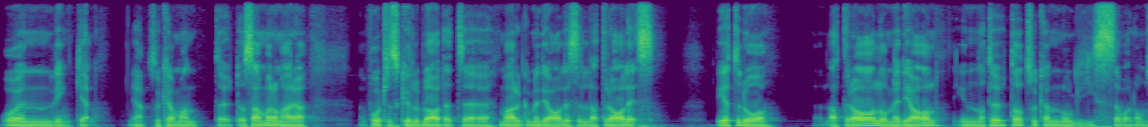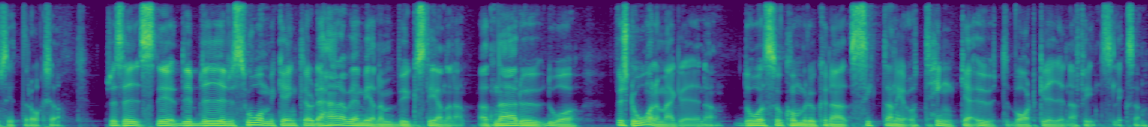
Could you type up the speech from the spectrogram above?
och en vinkel. Ja. Så kan man ta ut. Och samma de här, fortsätt skulderbladet, eh, margomedialis eller lateralis. Vet du då lateral och medial, inåt och utåt, så kan du nog gissa var de sitter också. Precis, det, det blir så mycket enklare. Och det här har vi menat med byggstenarna. Att när du då förstår de här grejerna, då så kommer du kunna sitta ner och tänka ut vart grejerna finns. Liksom.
